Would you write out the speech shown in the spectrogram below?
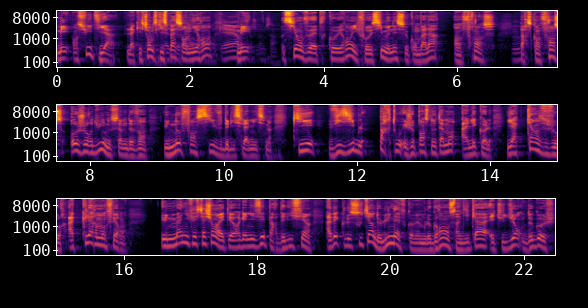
Mais ensuite, il y a la question de ce qui se passe en Iran. Mais si on veut être cohérent, il faut aussi mener ce combat-là en France. Hum. Parce qu'en France, aujourd'hui, nous sommes devant une offensive de l'islamisme qui est visible partout. Et je pense notamment à l'école. Il y a 15 jours, à Clermont-Ferrand, une manifestation a été organisée par des lycéens avec le soutien de l'UNEF, quand même, le grand syndicat étudiant de gauche,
